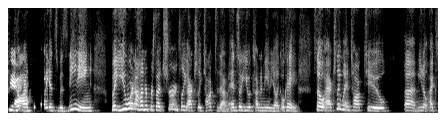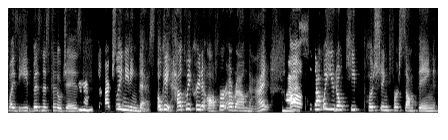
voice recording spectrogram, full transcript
yeah. your audience was needing, but you weren't 100% sure until you actually talked to them. And so you would come to me and be like, "Okay, so I actually went and talked to um, you know, XYZ business coaches, mm-hmm. they're actually needing this. Okay, how can we create an offer around that? Um, yes. Um, so that way you don't keep pushing for something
